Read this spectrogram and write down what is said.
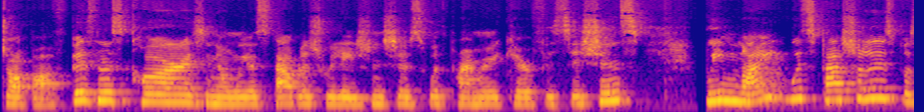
drop off business cards. You know we establish relationships with primary care physicians. We might with specialists but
